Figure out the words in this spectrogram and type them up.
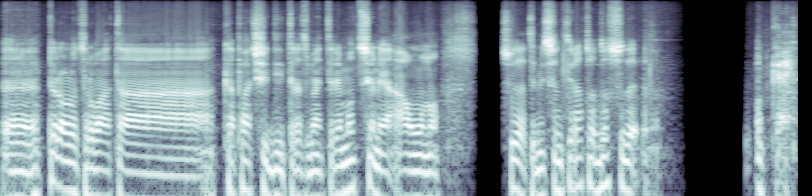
eh, però l'ho trovata capace di trasmettere emozione a uno. Scusate, mi sono tirato addosso del... Ok.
